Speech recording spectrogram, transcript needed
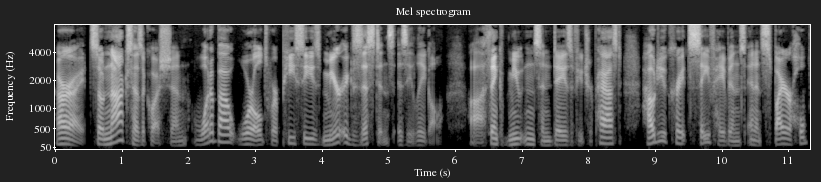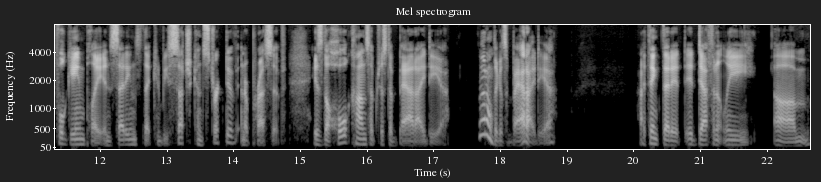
All right. So Knox has a question. What about worlds where PC's mere existence is illegal? Uh, think of mutants and Days of Future Past. How do you create safe havens and inspire hopeful gameplay in settings that can be such constrictive and oppressive? Is the whole concept just a bad idea? I don't think it's a bad idea. I think that it it definitely um,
